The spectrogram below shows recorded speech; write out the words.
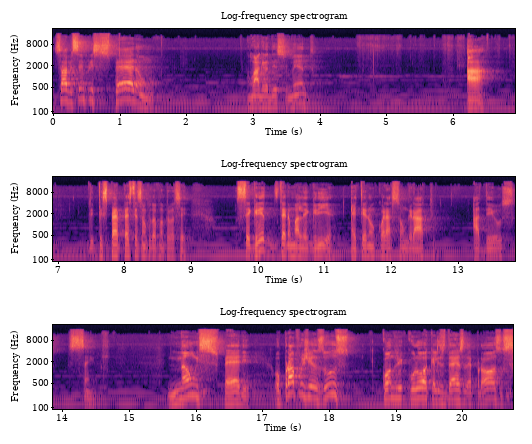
sabe, sempre esperam um agradecimento. Ah, presta atenção no que eu estou falando para você. O segredo de ter uma alegria é ter um coração grato a Deus sempre. Não espere. O próprio Jesus, quando ele curou aqueles dez leprosos,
